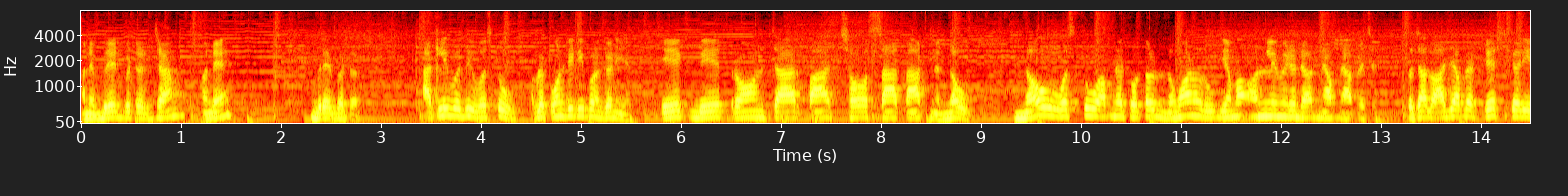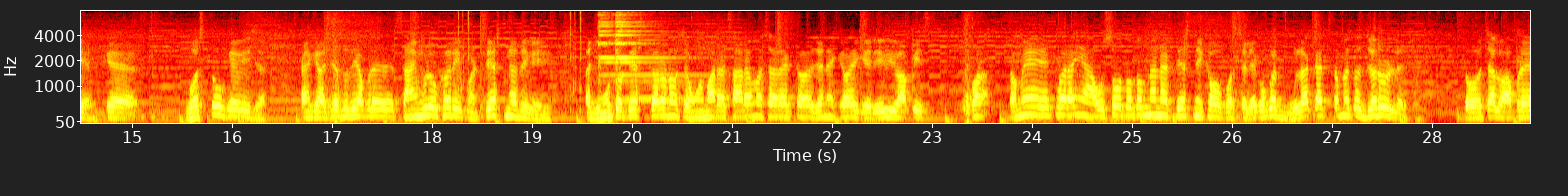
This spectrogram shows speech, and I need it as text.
અને બ્રેડ બટર જામ અને બ્રેડ બટર આટલી બધી વસ્તુ આપણે ક્વોન્ટિટી પણ ગણીએ. એક, બે, ત્રણ, ચાર, પાંચ, છ, સાત, આઠ ને નવ. નવ વસ્તુ આપણે ટોટલ નવ્વાણું રૂપિયામાં અનલિમિટેડ આપણે આપણે આપે છે. તો ચાલો આજે આપણે ટેસ્ટ કરીએ કે વસ્તુ કેવી છે. કારણ કે અત્યાર સુધી આપણે સાંભળ્યું ખરી, પણ ટેસ્ટ નથી કરી. આજે હું તો ટેસ્ટ કરવાનો છું. હું મારા સારામાં સારા એક જેને કહેવાય કે રિવ્યૂ આપીશ. પણ તમે એકવાર અહીંયા આવશો તો તમને ટેસ્ટની ખબર પડશે. એક વખત મુલાકાત તમે તો જરૂર લેશો તો ચાલો આપણે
